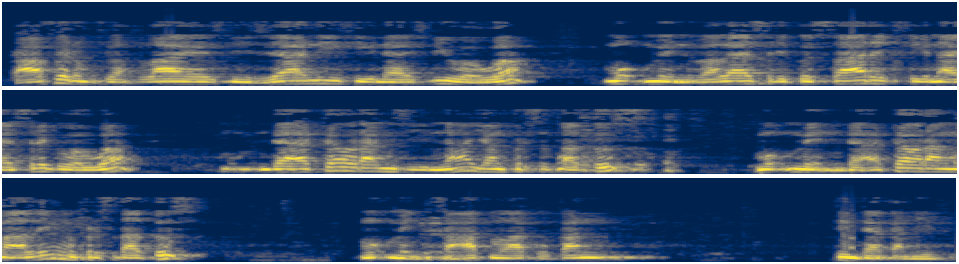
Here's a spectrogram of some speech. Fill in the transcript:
Kafir belah la zani hina isni wa mukmin wala yasriku sarik hina yasrik wa tidak ada orang zina yang berstatus mukmin, tidak ada orang maling yang berstatus mukmin saat melakukan tindakan itu.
